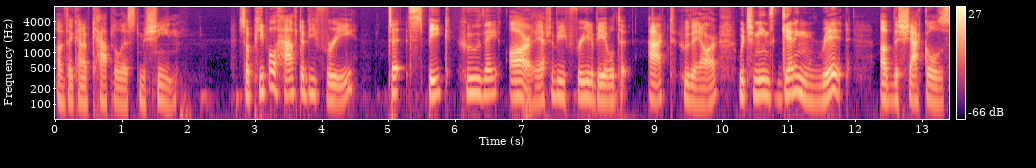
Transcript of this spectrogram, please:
of the kind of capitalist machine. So people have to be free to speak who they are. They have to be free to be able to act who they are, which means getting rid of the shackles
